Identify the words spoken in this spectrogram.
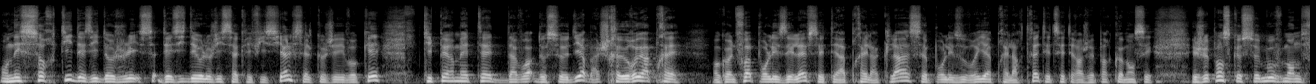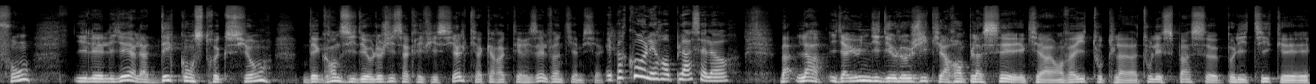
On est sorti des idéologies, des idéologies sacrificielles, celles que j'ai évoquées, qui permettaient d'avoir, de se dire, bah, je serai heureux après. Encore une fois, pour les élèves, c'était après la classe, pour les ouvriers après la retraite, etc. Je ne vais pas recommencer. Et je pense que ce mouvement de fond, il est lié à la déconstruction des grandes idéologies sacrificielles qui a caractérisé le XXe siècle. Et par quoi on les remplace alors? Bah, Là, il y a une idéologie qui a remplacé et qui a envahi toute la, tout l'espace politique et,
